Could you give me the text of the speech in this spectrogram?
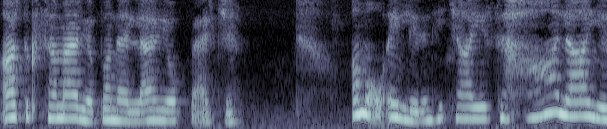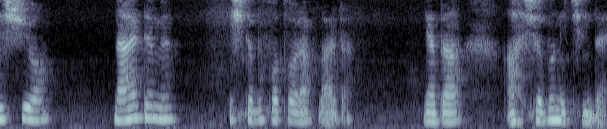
Artık semer yapan eller yok belki. Ama o ellerin hikayesi hala yaşıyor. Nerede mi? İşte bu fotoğraflarda. Ya da ahşabın içinde.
